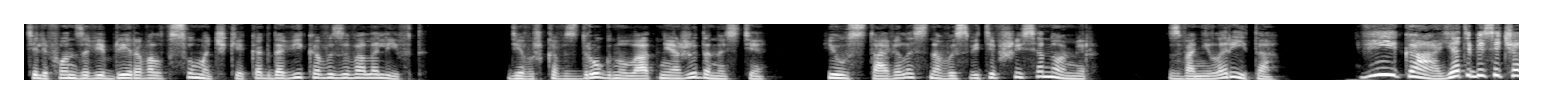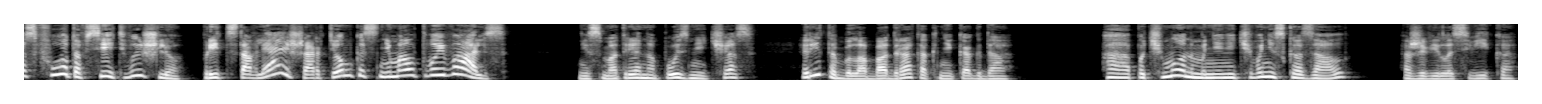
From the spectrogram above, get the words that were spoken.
Телефон завибрировал в сумочке, когда Вика вызывала лифт. Девушка вздрогнула от неожиданности и уставилась на высветившийся номер. Звонила Рита. «Вика, я тебе сейчас фото в сеть вышлю. Представляешь, Артемка снимал твой вальс». Несмотря на поздний час, Рита была бодра как никогда. «А почему он мне ничего не сказал?» — оживилась Вика.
